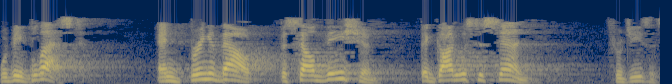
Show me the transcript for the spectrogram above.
would be blessed and bring about the salvation that God was to send through Jesus.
